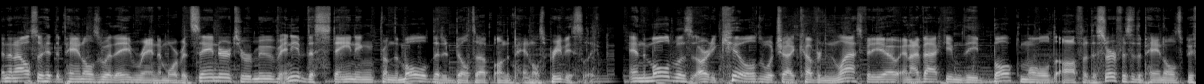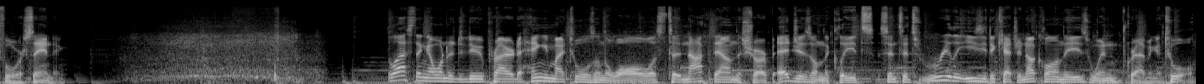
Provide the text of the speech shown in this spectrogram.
and then I also hit the panels with a random orbit sander to remove any of the staining from the mold that had built up on the panels previously. And the mold was already killed, which I covered in the last video, and I vacuumed the bulk mold off of the surface of the panels before sanding. The last thing I wanted to do prior to hanging my tools on the wall was to knock down the sharp edges on the cleats since it's really easy to catch a knuckle on these when grabbing a tool.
